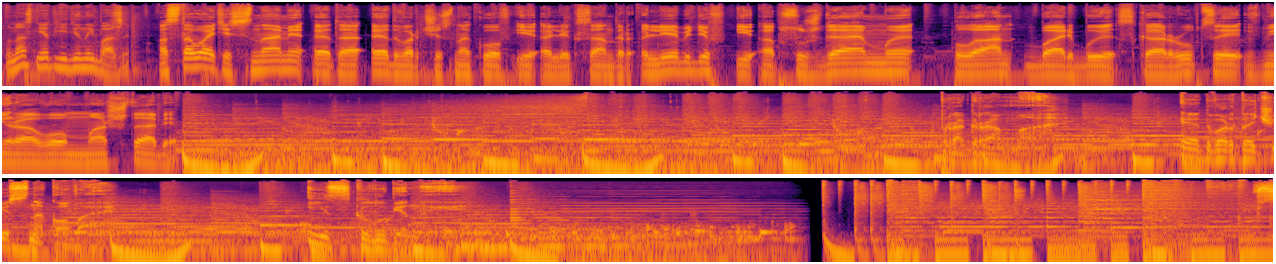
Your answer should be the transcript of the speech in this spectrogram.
у нас нет единой базы. Оставайтесь с нами, это Эдвард Чесноков и Александр Лебедев, и обсуждаем мы план борьбы с коррупцией в мировом масштабе. Программа Эдварда Чеснокова «Из глубины».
